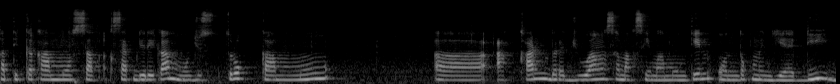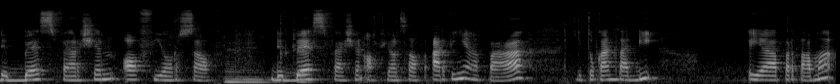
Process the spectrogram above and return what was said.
ketika kamu self accept diri kamu justru kamu uh, akan berjuang semaksimal mungkin untuk menjadi the best version of yourself. Hmm, the best version of yourself. Artinya apa? Gitu kan tadi ya pertama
